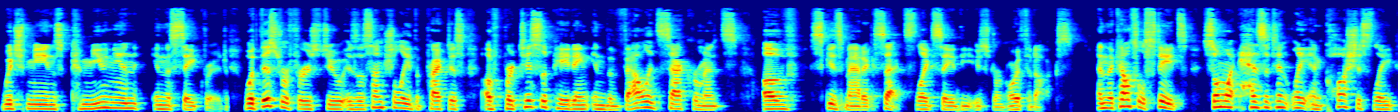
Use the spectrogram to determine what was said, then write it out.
which means communion in the sacred. What this refers to is essentially the practice of participating in the valid sacraments of schismatic sects, like, say, the Eastern Orthodox. And the Council states, somewhat hesitantly and cautiously,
